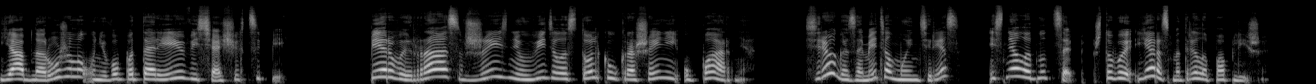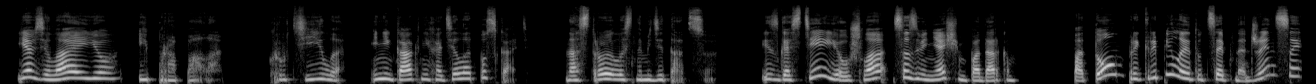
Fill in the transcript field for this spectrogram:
я обнаружила у него батарею висящих цепей. Первый раз в жизни увидела столько украшений у парня. Серега заметил мой интерес и снял одну цепь, чтобы я рассмотрела поближе. Я взяла ее и пропала. Крутила и никак не хотела отпускать настроилась на медитацию. Из гостей я ушла со звенящим подарком. Потом прикрепила эту цепь на джинсы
